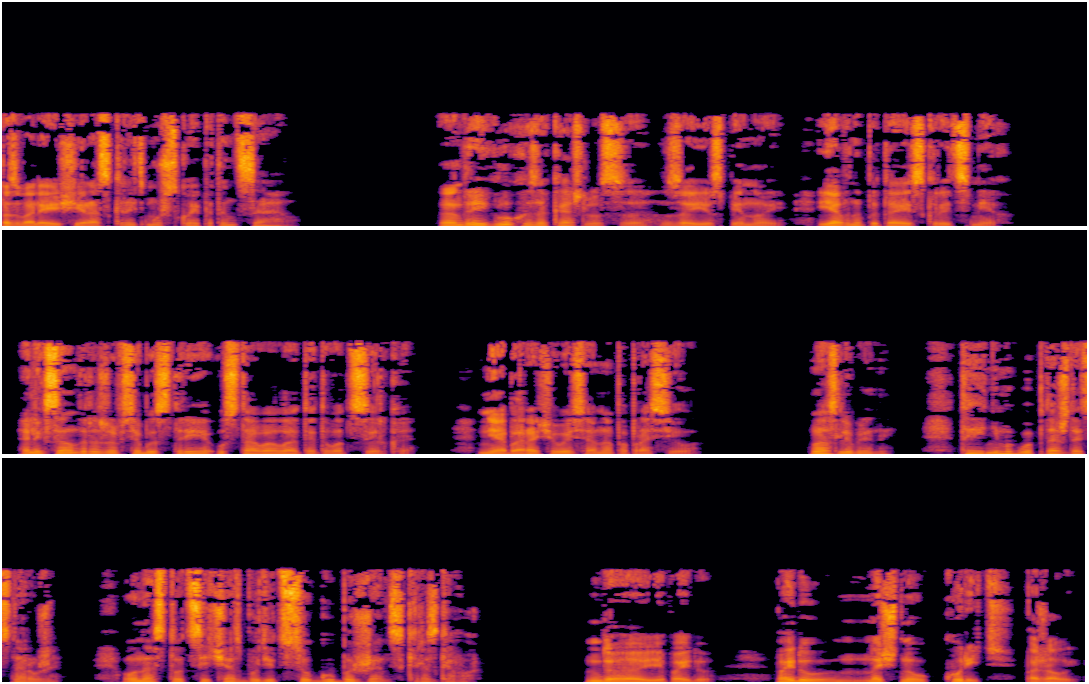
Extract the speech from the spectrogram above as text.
позволяющий раскрыть мужской потенциал. Андрей глухо закашлялся за ее спиной, явно пытаясь скрыть смех. Александра же все быстрее уставала от этого цирка. Не оборачиваясь, она попросила. — Возлюбленный, ты не мог бы подождать снаружи? У нас тут сейчас будет сугубо женский разговор. — Да, я пойду. Пойду, начну курить, пожалуй.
